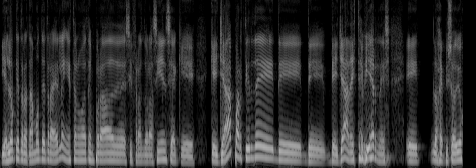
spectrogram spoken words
y es lo que tratamos de traerle en esta nueva temporada de Descifrando la Ciencia, que, que ya a partir de, de, de, ya, de este viernes, eh, los episodios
